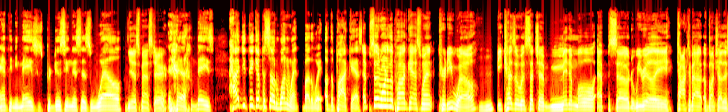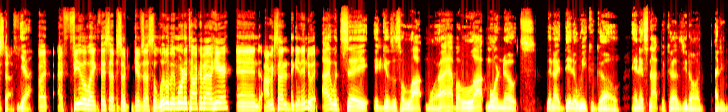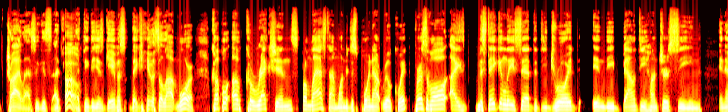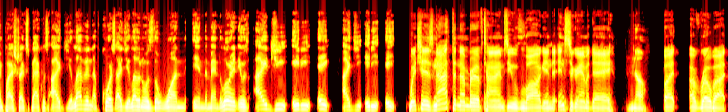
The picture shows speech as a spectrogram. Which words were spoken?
Anthony Mays, who's producing this as well. Yes, Master. Mays, how'd you think episode one went, by the way, of the podcast? Episode one of the podcast went pretty well Mhm. because it was such a minimal episode. We really talked about a bunch of other stuff. Yeah. But I feel like this episode gives us a little bit more to talk about here, and I'm excited to get into it. I would say it gives us a lot more. I have a lot more notes than I did a week ago. And it's not because, you know, I, I didn't try last week. It's, I, I Oh, think they just gave us they gave us a lot more. A Couple of corrections from last time. Wanted to just point out real quick. First of all, I mistakenly said that the droid in the bounty hunter scene in Empire Strikes Back was IG-11. Of course, IG-11 was the one in The Mandalorian. It was IG-88. IG-88. which is not the number of times you log into Instagram a day, No, but a robot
